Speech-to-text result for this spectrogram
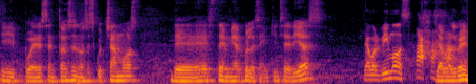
Y pues entonces nos escuchamos de este miércoles en 15 días. Ya volvimos. ya volví.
